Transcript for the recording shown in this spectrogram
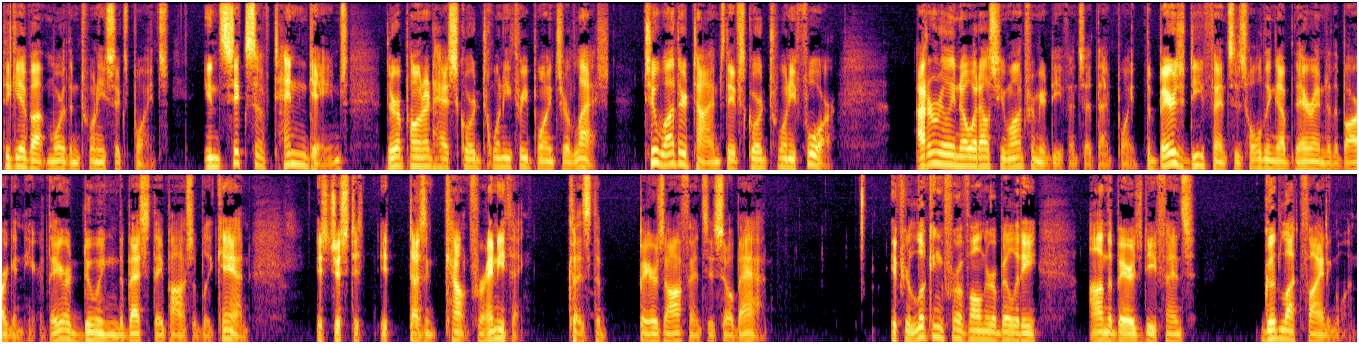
to give up more than 26 points. In six of 10 games, their opponent has scored 23 points or less. Two other times, they've scored 24. I don't really know what else you want from your defense at that point. The Bears' defense is holding up their end of the bargain here. They are doing the best they possibly can. It's just it, it doesn't count for anything because the Bears' offense is so bad. If you're looking for a vulnerability on the Bears' defense, good luck finding one.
